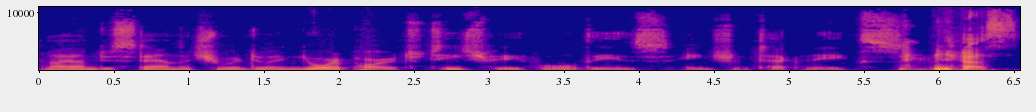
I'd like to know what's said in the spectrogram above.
And I understand that you are doing your part to teach people these ancient techniques. yes.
